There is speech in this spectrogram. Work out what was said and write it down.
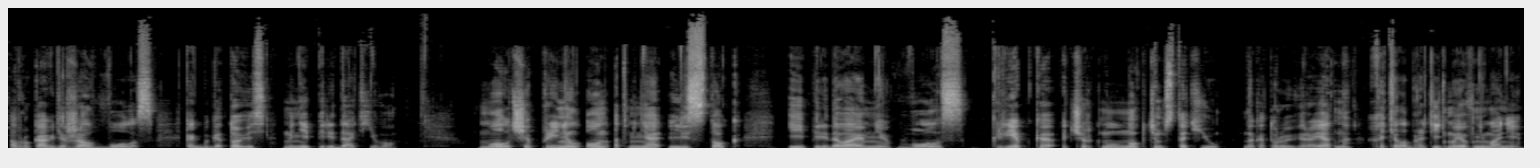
а в руках держал волос, как бы готовясь мне передать его. Молча принял он от меня листок и, передавая мне волос, крепко отчеркнул ногтем статью, на которую, вероятно, хотел обратить мое внимание.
